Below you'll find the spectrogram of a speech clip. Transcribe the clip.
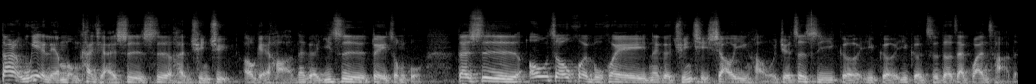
当然五眼联盟看起来是是很群聚，OK 好，那个一致对中国，但是欧洲会不会那个群起效应哈？我觉得这是一个一个一个值得在观察的。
